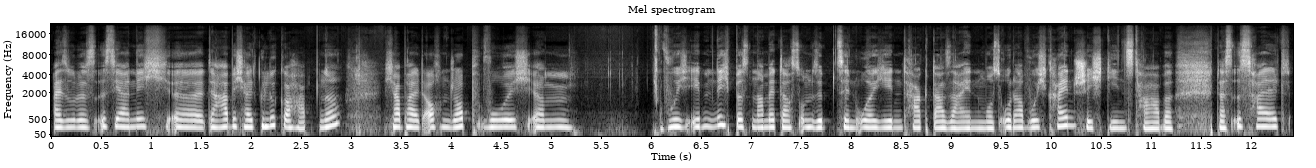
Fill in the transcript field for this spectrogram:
Also das ist ja nicht, äh, da habe ich halt Glück gehabt. Ne? Ich habe halt auch einen Job, wo ich ähm, wo ich eben nicht bis nachmittags um 17 Uhr jeden Tag da sein muss oder wo ich keinen Schichtdienst habe. Das ist halt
